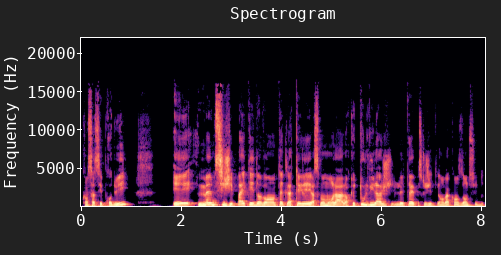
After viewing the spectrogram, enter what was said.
quand ça s'est produit. Et même si j'ai pas été devant peut-être la télé à ce moment-là, alors que tout le village l'était parce que j'étais en vacances dans le sud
